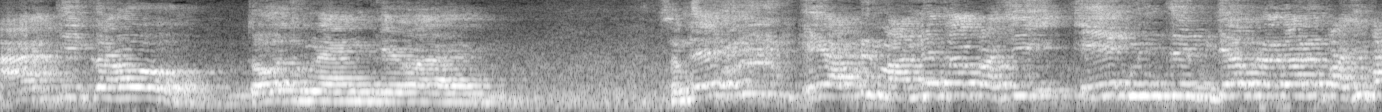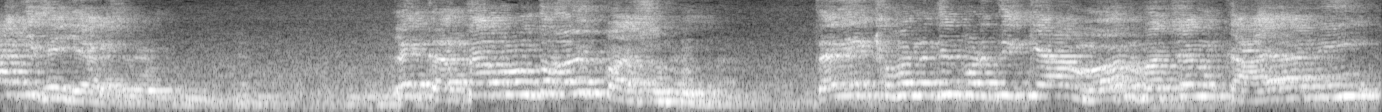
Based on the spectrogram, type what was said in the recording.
આરતી કરો, તો જ જ્ઞાન કહેવાય. સમજાય એ આપણી માન્યતા પાછી એક નીચે બીજા પ્રકારે પાછી બાકી થઈ જાય છે. એટલે કરતા પણ તો હોય પાછું. ત્યારે ખબર નથી પડતી કે આ મન, વચન, કાયાની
